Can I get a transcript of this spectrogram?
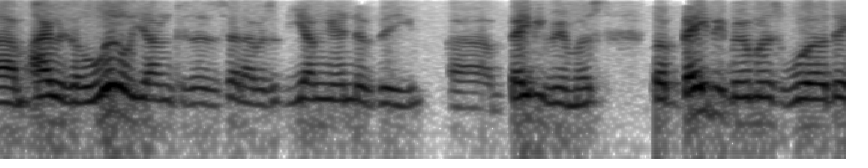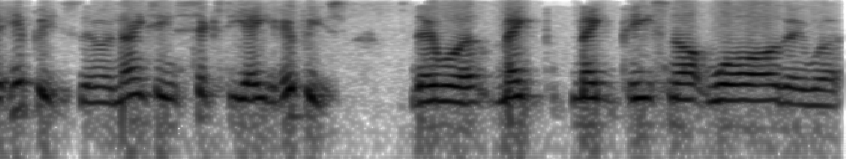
Um, I was a little young because, as I said, I was at the young end of the uh, baby boomers. But baby boomers were the hippies. They were 1968 hippies. They were make make peace, not war. They were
